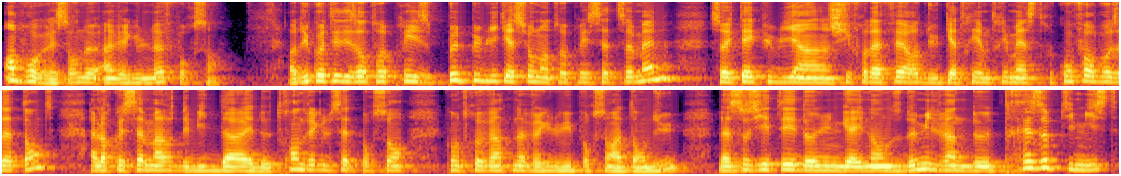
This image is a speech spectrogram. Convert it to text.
en progressant de 1,9%. Alors du côté des entreprises, peu de publications d'entreprises cette semaine. été publie un chiffre d'affaires du quatrième trimestre conforme aux attentes, alors que sa marge d'EBITDA est de 30,7% contre 29,8% attendu. La société donne une guidance 2022 très optimiste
